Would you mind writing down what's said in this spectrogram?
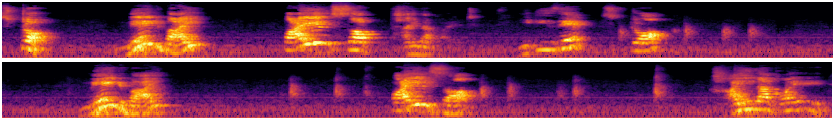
stack made by piles of thylakoid it is a stack made by piles of thylakoid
